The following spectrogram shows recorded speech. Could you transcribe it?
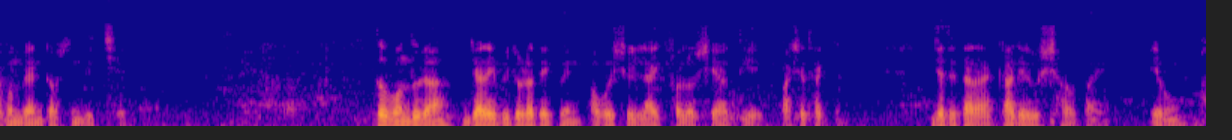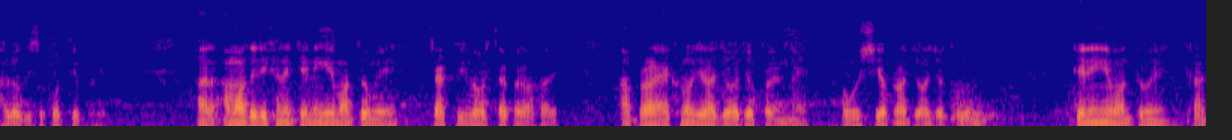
এখন ব্যান্ড অপশন দিচ্ছে। তো বন্ধুরা, যারা এই ভিডিওটা দেখবেন, অবশ্যই লাইক ফলো শেয়ার দিয়ে পাশে থাকবেন। যাতে তারা কাজের উৎসাহ পায় এবং ভালো কিছু করতে পারে। আর আমাদের এখানে ট্রেনিংয়ের মাধ্যমে চাকরির ব্যবস্থা করা হয়। আপনারা এখনও যারা যোগাযোগ করেন নাই, অবশ্যই আপনারা যোগাযোগ করুন। ট্রেনিংয়ের মাধ্যমে কাজ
